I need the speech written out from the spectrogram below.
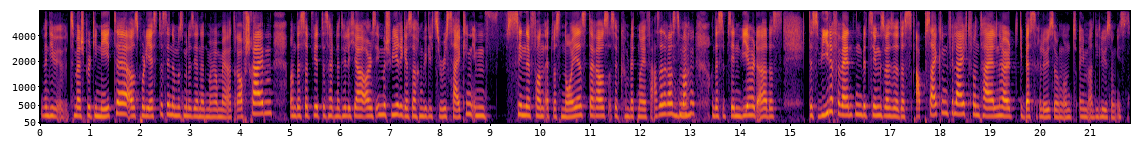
wenn die zum Beispiel die Nähte aus Polyester sind, dann muss man das ja nicht mal mehr draufschreiben und deshalb wird das halt natürlich ja alles immer schwieriger, Sachen wirklich zu recyceln. Im Sinne von etwas Neues daraus, also eine komplett neue Phase daraus mhm. zu machen. Und deshalb sehen wir halt auch, dass das Wiederverwenden bzw. das Upcyclen vielleicht von Teilen halt die bessere Lösung und eben auch die Lösung ist.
